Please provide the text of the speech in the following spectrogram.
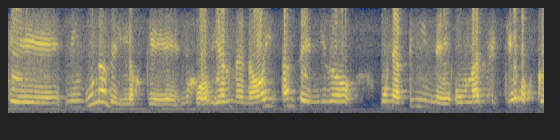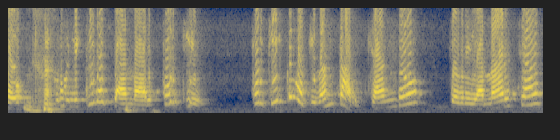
que ninguno de los que nos gobiernan hoy han tenido una pyme, un kiosco, como le quieras llamar. ¿Por qué? Porque es como que van parchando sobre la marcha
